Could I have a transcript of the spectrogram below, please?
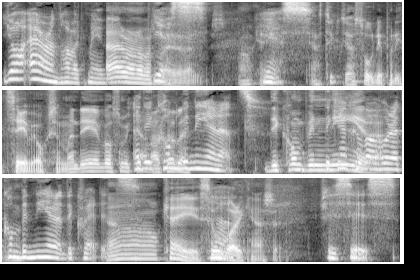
Ja, Aaron har varit med. i det. Aaron har varit med i yes. Avengers. Okej. Yes. Jag tyckte jag såg det på ditt CV också, men det var så mycket Ja, det är annat. eller? kombinerat. Det är kombinerat. Det kanske var våra kombinerade credits. Ja, okej, så Ja. var det kanske. Precis.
